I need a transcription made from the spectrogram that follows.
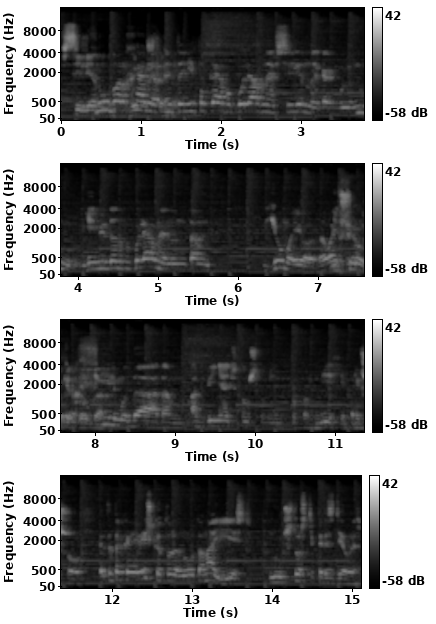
вселенную. Ну, Warhammer это не такая популярная вселенная, как бы, ну, я имею в виду, она популярная, но там, ё-моё, давайте широких фильмы, да, там, обвинять в том, что, блин, кто-то в мехе пришел. Это такая вещь, которая, ну, вот она есть. Ну, что ж теперь сделаешь?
